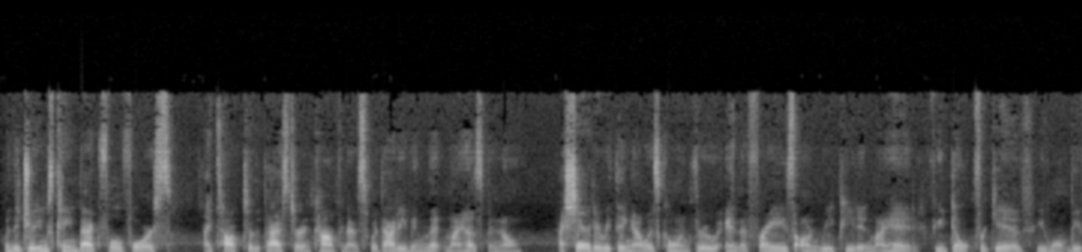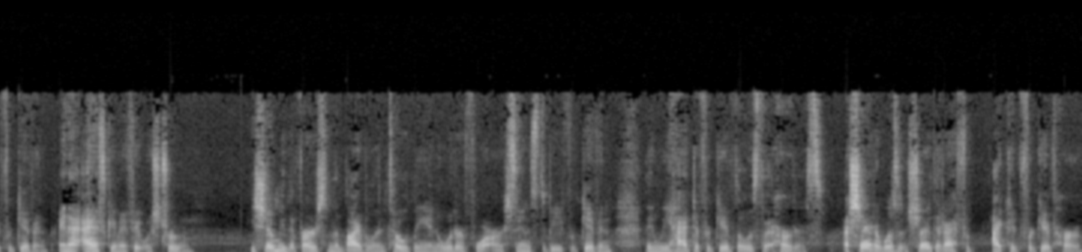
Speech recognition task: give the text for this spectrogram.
When the dreams came back full force, I talked to the pastor in confidence without even letting my husband know. I shared everything I was going through and the phrase on repeat in my head if you don't forgive, you won't be forgiven. And I asked him if it was true. He showed me the verse in the Bible and told me in order for our sins to be forgiven, then we had to forgive those that hurt us. I shared I wasn't sure that I, for- I could forgive her,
